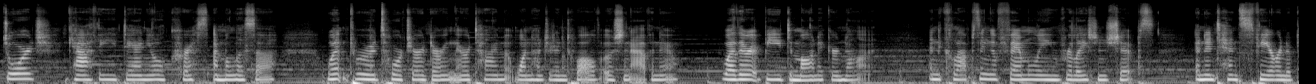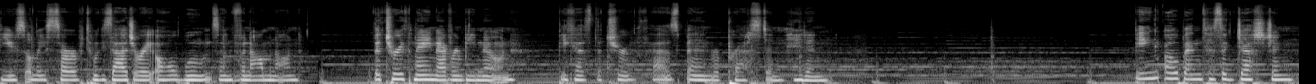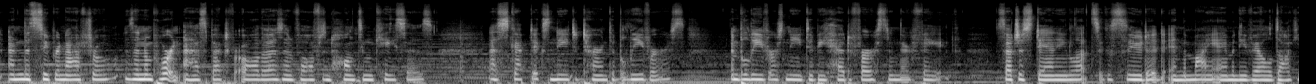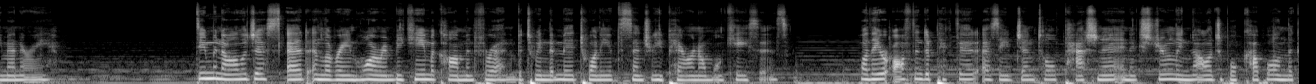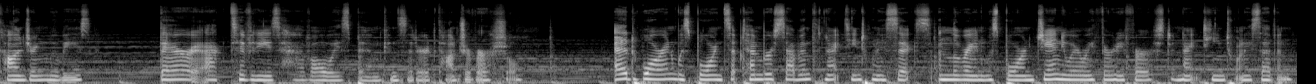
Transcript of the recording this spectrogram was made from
George, Kathy, Daniel, Chris, and Melissa went through a torture during their time at 112 Ocean Avenue, whether it be demonic or not, and collapsing of family relationships and intense fear and abuse only served to exaggerate all wounds and phenomenon. The truth may never be known, because the truth has been repressed and hidden. Being open to suggestion and the supernatural is an important aspect for all those involved in haunting cases, as skeptics need to turn to believers, and believers need to be headfirst in their faith, such as Danny Lutz exuded in the My Amityville documentary. Demonologists Ed and Lorraine Warren became a common thread between the mid 20th century paranormal cases. While they were often depicted as a gentle, passionate, and extremely knowledgeable couple in the Conjuring movies, their activities have always been considered controversial. Ed Warren was born September 7, 1926, and Lorraine was born January 31, 1927.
